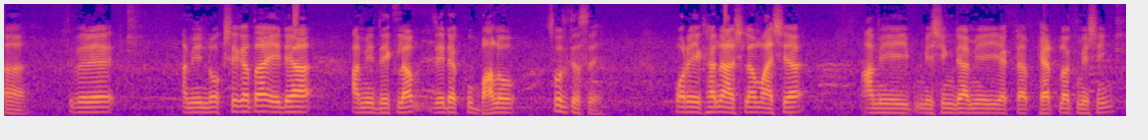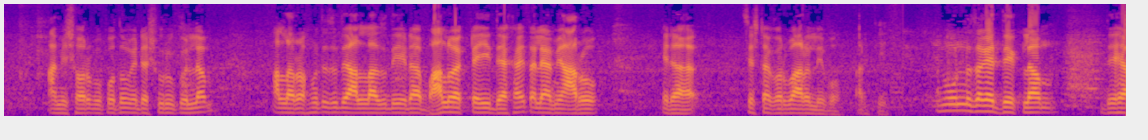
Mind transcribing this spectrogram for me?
হ্যাঁ এবারে আমি নকশিকাতা এটা আমি দেখলাম যে এটা খুব ভালো চলতেছে। পরে এখানে আসলাম, আসিয়া আমি এই মেশিনটা, আমি এই একটা ফ্যাটলক মেশিন, আমি সর্বপ্রথম এটা শুরু করলাম। আল্লাহ রহমতে যদি আল্লাহ যদি এটা ভালো একটা ই দেখায়, তাহলে আমি আরও এটা চেষ্টা করব আরও নেব আর কি আমি অন্য জায়গায় দেখলাম দেখে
